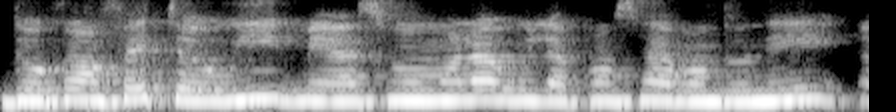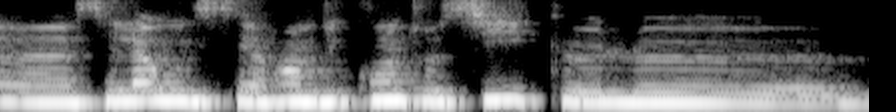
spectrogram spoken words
Donc en fait, euh, oui, mais à ce moment-là où il a pensé abandonner, euh, c'est là où il s'est rendu compte aussi que le,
